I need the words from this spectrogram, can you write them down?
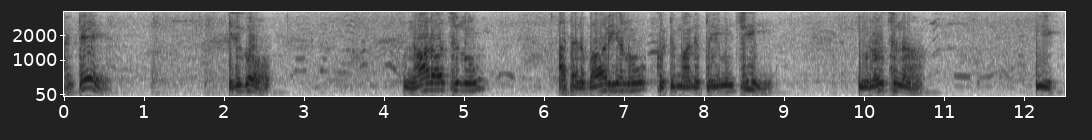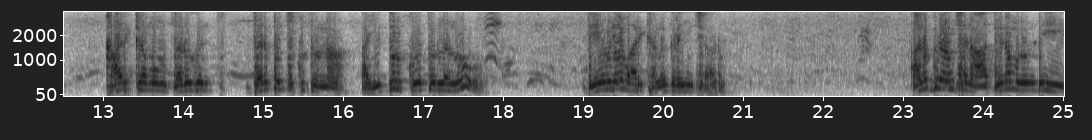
అంటే ఇదిగో నారాజును అతని భార్యను కుటుంబాన్ని ప్రేమించి ఈ రోజున ఈ కార్యక్రమం జరుగు జరిపించుకుంటున్న ఆ ఇద్దరు కూతుర్లను దేవుడే వారికి అనుగ్రహించాడు. అనుగ్రహించిన ఆ దినము నుండి ఈ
